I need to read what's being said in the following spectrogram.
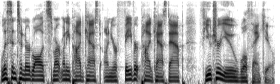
Listen to NerdWallet's Smart Money podcast on your favorite podcast app. Future you will thank you.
